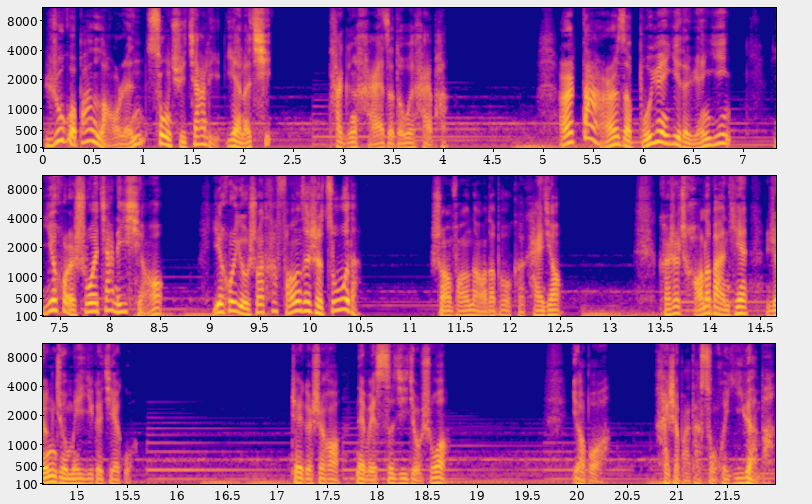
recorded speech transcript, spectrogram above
如果把老人送去家里咽了气，她跟孩子都会害怕。而大儿子不愿意的原因，一会儿说家里小。一会儿又说他房子是租的，双方闹得不可开交。可是吵了半天，仍旧没一个结果。这个时候，那位司机就说：“要不，还是把他送回医院吧。”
